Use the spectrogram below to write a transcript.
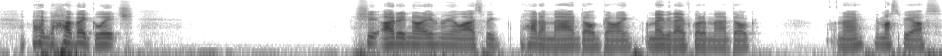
Another glitch. Shit, I did not even realize we had a mad dog going. Or maybe they've got a mad dog. No, it must be us.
